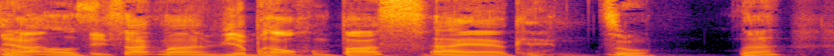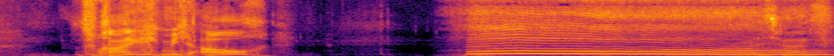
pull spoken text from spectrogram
ja, raus. ich sag mal, wir brauchen Bass. ah ja, okay. So. Ne? Frage ich mich auch, Ich weiß.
